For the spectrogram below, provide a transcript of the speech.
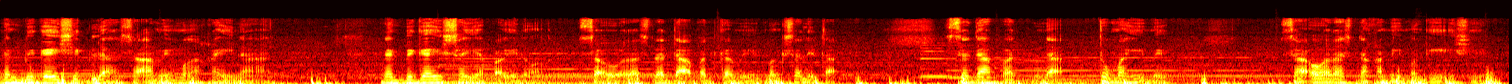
Nagbigay sigla sa aming mga kahinaan. Nagbigay saya, Panginoon, sa oras na dapat kami magsalita. Sa dapat na tumahimik. Sa oras na kami mag-iisip.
